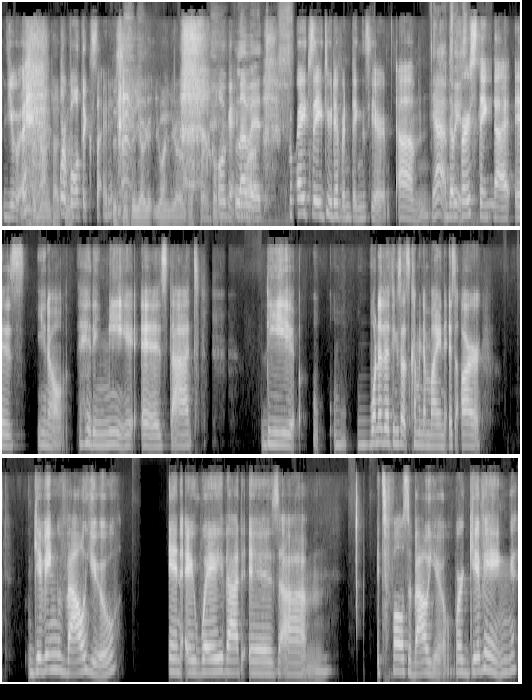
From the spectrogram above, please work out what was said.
you, we're both excited. This is the yoga. You wanted to go, go for. Go okay, love it. We might say two different things here. Um, yeah. The please. first thing that is, you know, hitting me is that the one of the things that's coming to mind is our giving value in a way that is um, it's false value. We're giving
